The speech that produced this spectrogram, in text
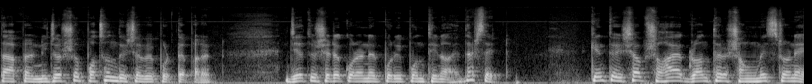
তা আপনার নিজস্ব পছন্দ হিসেবে পড়তে পারেন। যেহেতু সেটা কোরআনের পরিপন্থী নয় দ্যাটস ইট কিন্তু এসব সহায়ক গ্রন্থের সংমিশ্রণে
